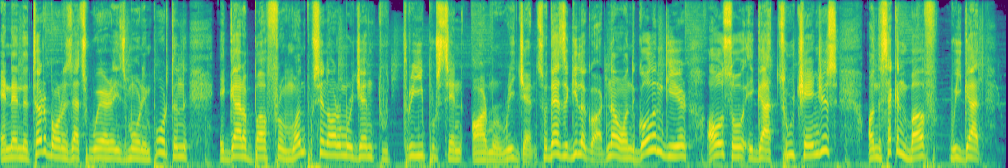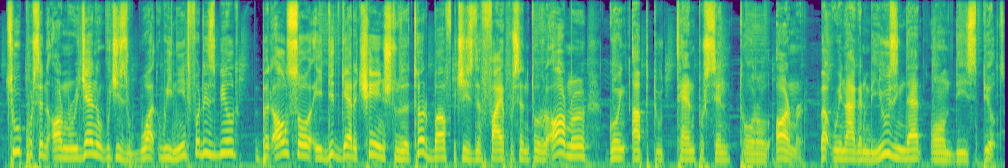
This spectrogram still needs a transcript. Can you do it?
And then the third bonus that's where it's more important. It got a buff from 1% armor regen to 3% armor regen. So that's the Gila Guard. Now on the Golan Gear also it got two changes. On the second buff we got 2% armor regen which is what we need for this build. But also it did get a change to the third buff which is the 5% total armor going up to 10% total armor. But we're not going to be using that on this build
